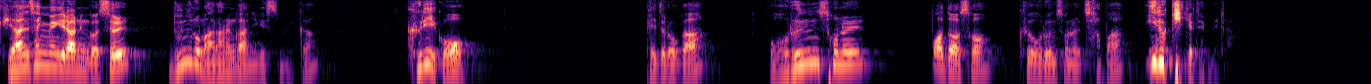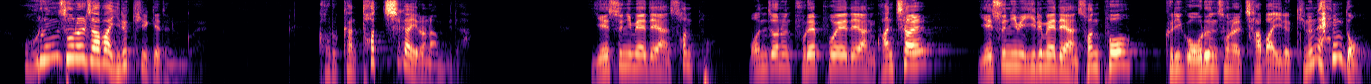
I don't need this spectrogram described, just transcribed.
귀한 생명이라는 것을 눈으로 말하는 거 아니겠습니까? 그리고 베드로가 오른손을 뻗어서 그 오른손을 잡아 일으키게 됩니다. 오른손을 잡아 일으키게 되는 거예요. 거룩한 터치가 일어납니다. 예수님에 대한 선포, 먼저는 불의포에 대한 관찰, 예수님의 이름에 대한 선포, 그리고 오른손을 잡아 일으키는 행동.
